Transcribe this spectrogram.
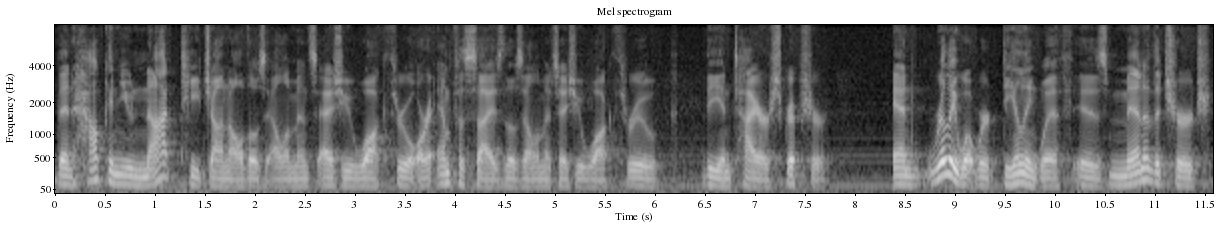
then how can you not teach on all those elements as you walk through or emphasize those elements as you walk through the entire scripture? And really, what we're dealing with is men of the church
